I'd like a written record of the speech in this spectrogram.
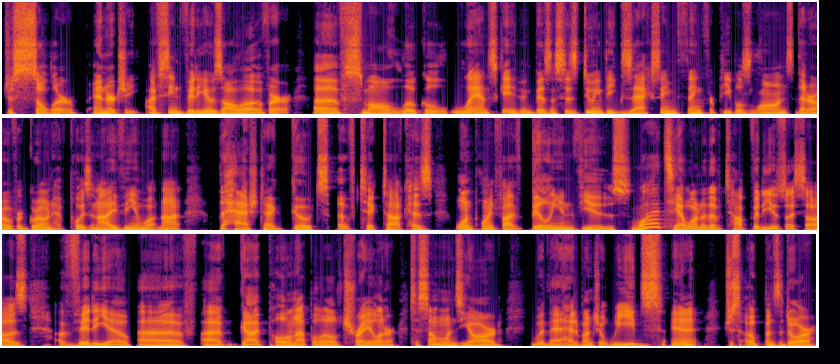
just solar energy. I've seen videos all over of small local landscaping businesses doing the exact same thing for people's lawns that are overgrown, have poison ivy and whatnot. The hashtag goats of TikTok has 1.5 billion views. What? Yeah, one of the top videos I saw is a video of a guy pulling up a little trailer to someone's yard with that had a bunch of weeds in it. Just opens the door,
